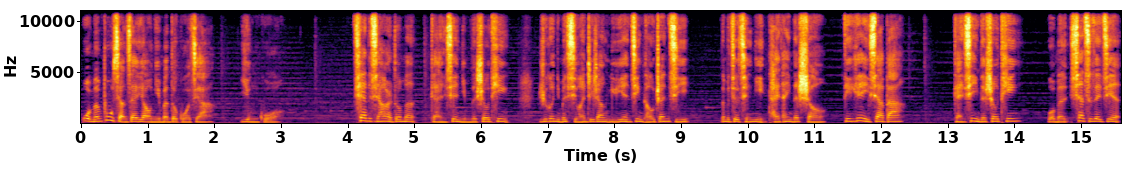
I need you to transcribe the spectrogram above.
我们不想再要你们的国家——英国。亲爱的小耳朵们，感谢你们的收听。如果你们喜欢这张鱼眼镜头专辑，那么就请你抬抬你的手，订阅一下吧。感谢你的收听，我们下次再见。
